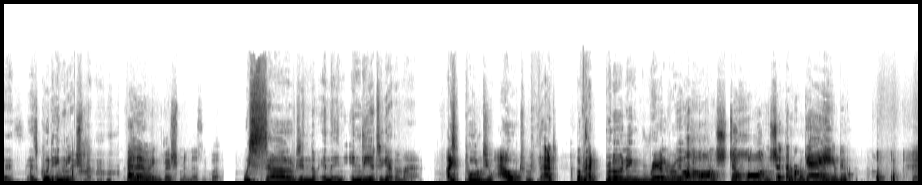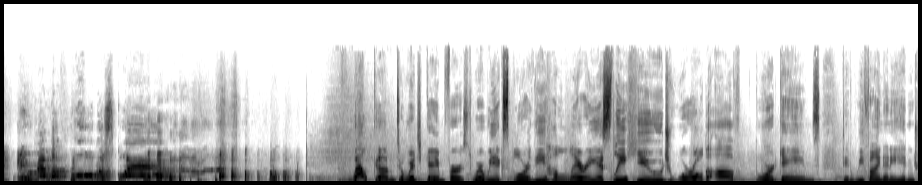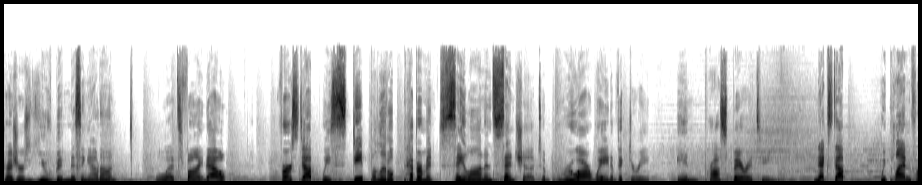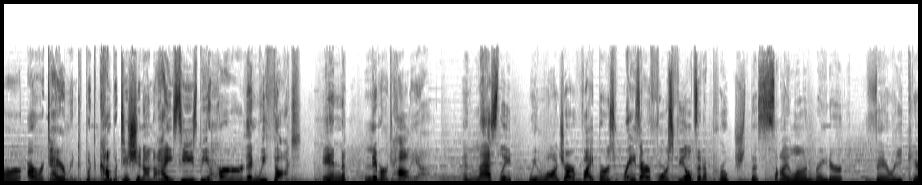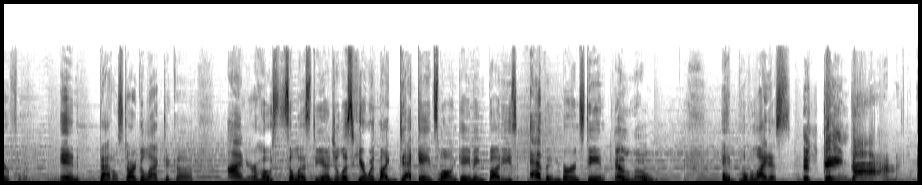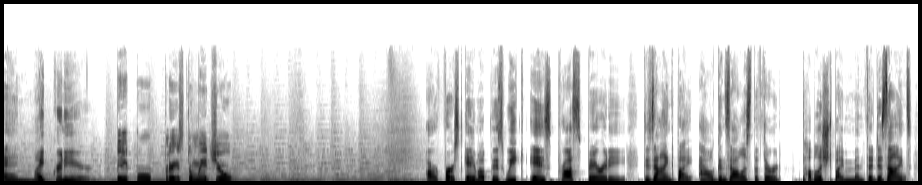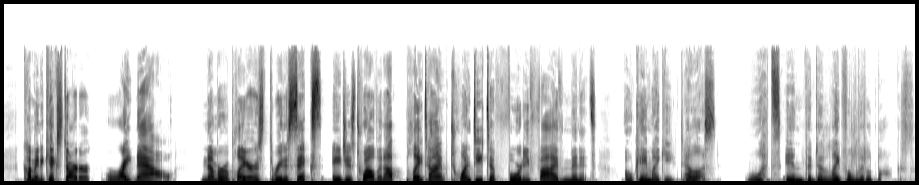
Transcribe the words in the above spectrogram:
as, good Englishmen. Fellow Englishmen, as it were. We served in the, in, the, in India together, man. I pulled you out of that of that burning railroad We were car. haunch to haunch at the brigade. Do you remember Former Square? Welcome to Which Game First, where we explore the hilariously huge world of board games. Did we find any hidden treasures you've been missing out on? Let's find out. First up, we steep a little peppermint, Ceylon, and sencha to brew our way to victory in prosperity. Next up, we plan for our retirement, but competition on the high seas be harder than we thought in Libertalia. And lastly, we launch our Vipers, raise our force fields, and approach the Cylon Raider very carefully in Battlestar Galactica. I'm your host, Celeste Angelis, here with my decades long gaming buddies, Evan Bernstein, Hello. Ed Povolitis, It's game time! and Mike Grenier. People, pleased to meet you. Our first game up this week is Prosperity, designed by Al Gonzalez III, published by Mentha Designs, coming to Kickstarter right now. Number of players 3 to 6, ages 12 and up, playtime 20 to 45 minutes. Okay, Mikey, tell us what's in the delightful little box?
